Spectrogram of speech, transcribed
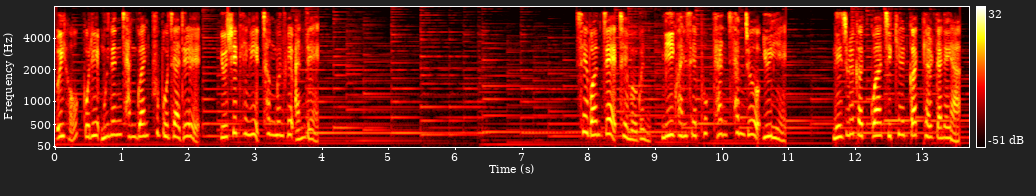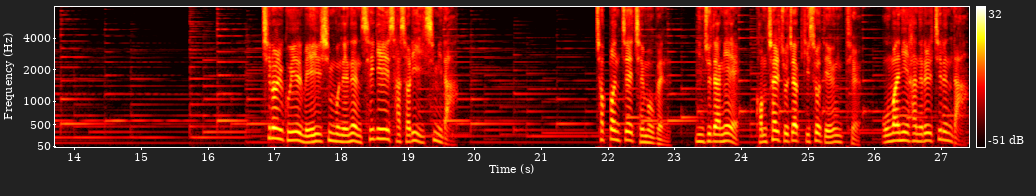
의혹 꼬리 무는 장관 후보자들 유식행위 청문회 안대. 세 번째 제목은 미 관세 폭탄 3조 유예. 내줄 것과 지킬 것 결단해야. 7월 9일 매일신문에는 세 개의 사설이 있습니다. 첫 번째 제목은 민주당의 검찰 조작 기소 대응 특 오만이 하늘을 찌른다.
